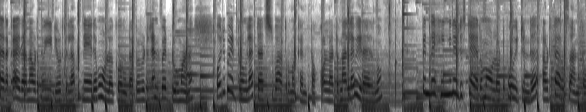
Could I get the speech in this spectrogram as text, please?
തിരക്കായത് കാരണം അവിടുത്തെ വീഡിയോ എടുത്തില്ല. നേരെ മുകളിലേക്ക് വന്നു കേട്ടോ അപ്പോൾ ഇവിടെ രണ്ട് ബെഡ്റൂമാണ് ഒരു ബെഡ്റൂമിൽ അറ്റാച്ച്ഡ് ബാത്റൂമൊക്കെ ഉണ്ട് കേട്ടോ കൊള്ളാട്ടോ. നല്ല വീടായിരുന്നു. പിന്നെ ഇങ്ങനെ ഒരു സ്റ്റെയർ മുകളിലോട്ട് പോയിട്ടുണ്ട്. അവിടെ ടെറസാണ് കേട്ടോ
